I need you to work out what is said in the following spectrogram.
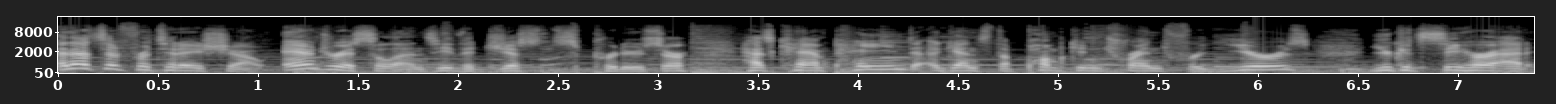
And that's it for today's show. Andrea Silenzi, the Gist's producer, has campaigned against the pumpkin trend for years. You could see her at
